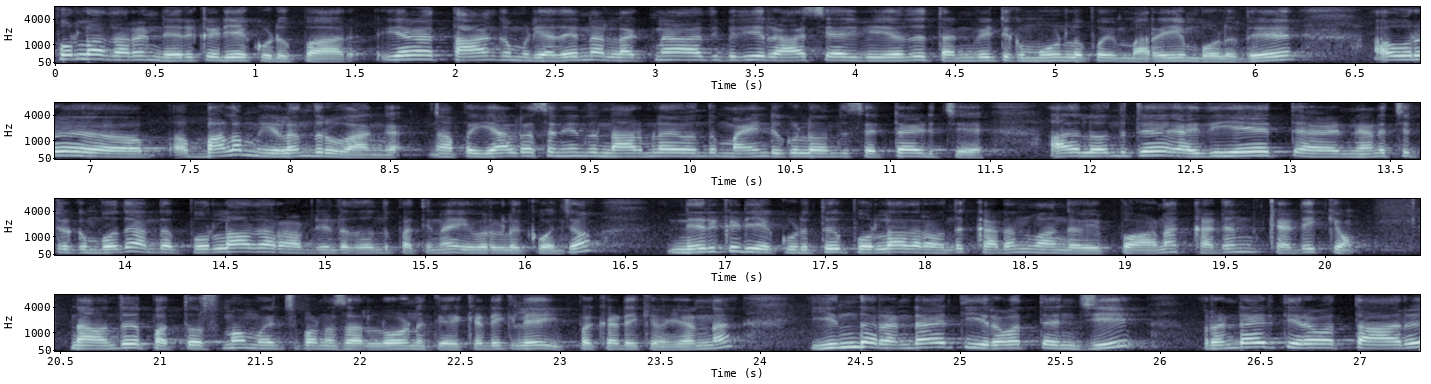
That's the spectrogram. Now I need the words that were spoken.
பொருளாதார நெருக்கடியை கொடுப்பார். ஏன்னா தாங்க முடியாது. ஏன்னா லக்னாதிபதி ராசியாதிபதி வந்து தன் வீட்டுக்கு மூணில் போய் மறையும் பொழுது அவர் பலம் இழந்துருவாங்க. அப்போ ஏழரை சனின்ற நார்மலாக வந்து மைண்டுக்குள்ளே வந்து செட் ஆகிடுச்சு அதில் வந்துட்டு இதையே த- இருக்கும்போது அந்த பொருளாதாரம் அப்படின்றது வந்து பார்த்திங்கன்னா இவர்களுக்கு கொஞ்சம் நெருக்கடியை கொடுத்து பொருளாதாரம் வந்து கடன் வாங்க வைப்போம். ஆனால் கடன் கிடைக்கும். நான் வந்து பத்து வருஷமாக முயற்சி பண்ணேன் சார் லோனுக்கு கிடைக்கலையே இப்போ கிடைக்கும். ஏன்னா இந்த ரெண்டாயிரத்தி இருபத்தஞ்சி ரெண்டாயிரத்தி இருபத்தாறு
